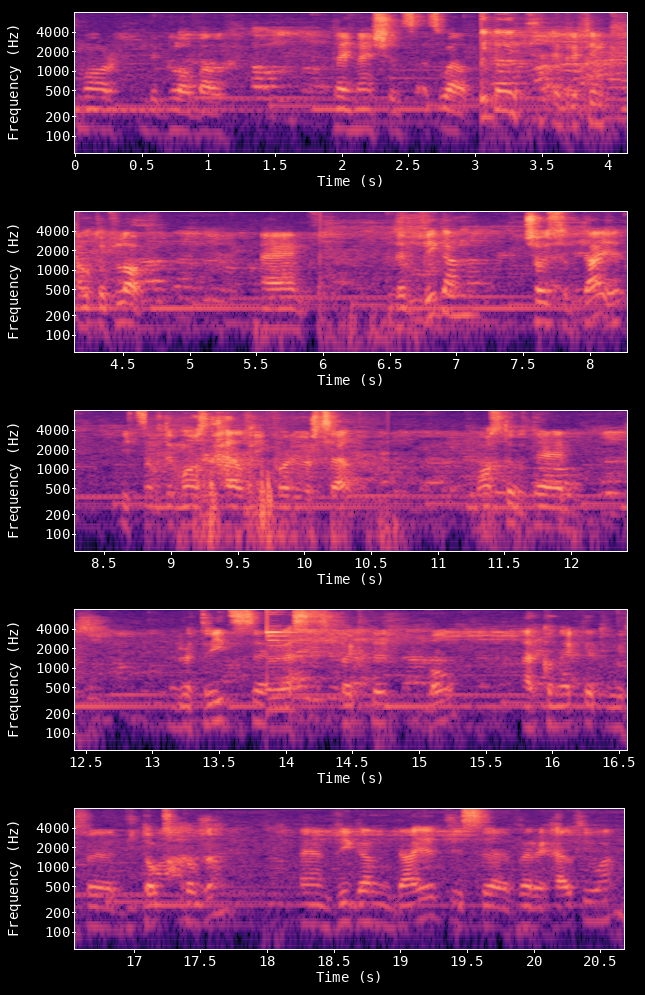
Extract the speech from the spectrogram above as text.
more in the global dimensions as well. We do it everything out of love, and the vegan choice of diet it's of the most healthy for yourself. Most of the retreats uh, respectable are connected with a detox program, and vegan diet is a very healthy one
